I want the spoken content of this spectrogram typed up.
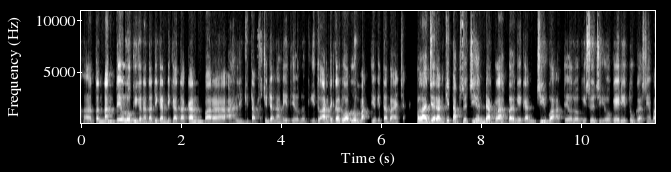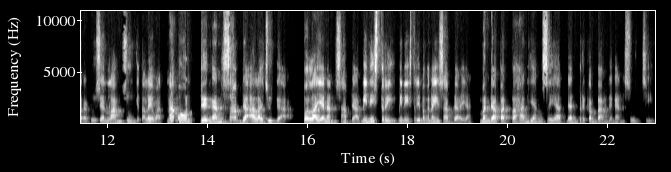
uh, tentang teologi karena tadi kan dikatakan para ahli kitab suci dan ahli teologi. Itu artikel 24 yuk kita baca. Pelajaran kitab suci hendaklah bagikan jiwa teologi suci. Oke, ini tugasnya para dosen langsung kita lewat. Namun dengan sabda Allah juga pelayanan sabda, ministry, ministry mengenai sabda ya, mendapat bahan yang sehat dan berkembang dengan suci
